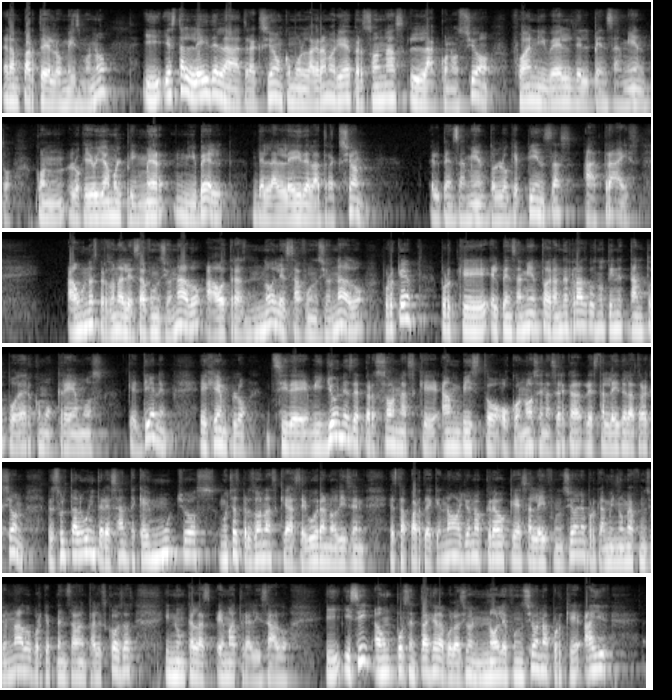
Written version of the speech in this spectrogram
eran parte de lo mismo, ¿no? Y esta ley de la atracción, como la gran mayoría de personas la conoció, fue a nivel del pensamiento, con lo que yo llamo el primer nivel de la ley de la atracción. El pensamiento, lo que piensas, atraes. A unas personas les ha funcionado, a otras no les ha funcionado. ¿Por qué? Porque el pensamiento a grandes rasgos no tiene tanto poder como creemos que tiene. Ejemplo, si de millones de personas que han visto o conocen acerca de esta ley de la atracción, resulta algo interesante que hay muchos, muchas personas que aseguran o dicen esta parte de que no, yo no creo que esa ley funcione porque a mí no me ha funcionado, porque he pensado en tales cosas y nunca las he materializado. Y, y sí, a un porcentaje de la población no le funciona porque hay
